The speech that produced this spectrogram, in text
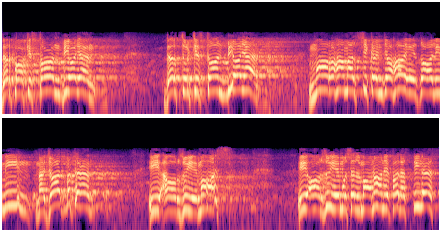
در پاکستان بیایند. در ترکستان بیایند. ما را هم از شکنجه های ظالمین نجات بتن. ای آرزوی ماست. ای آرزوی مسلمانان فلسطین است.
